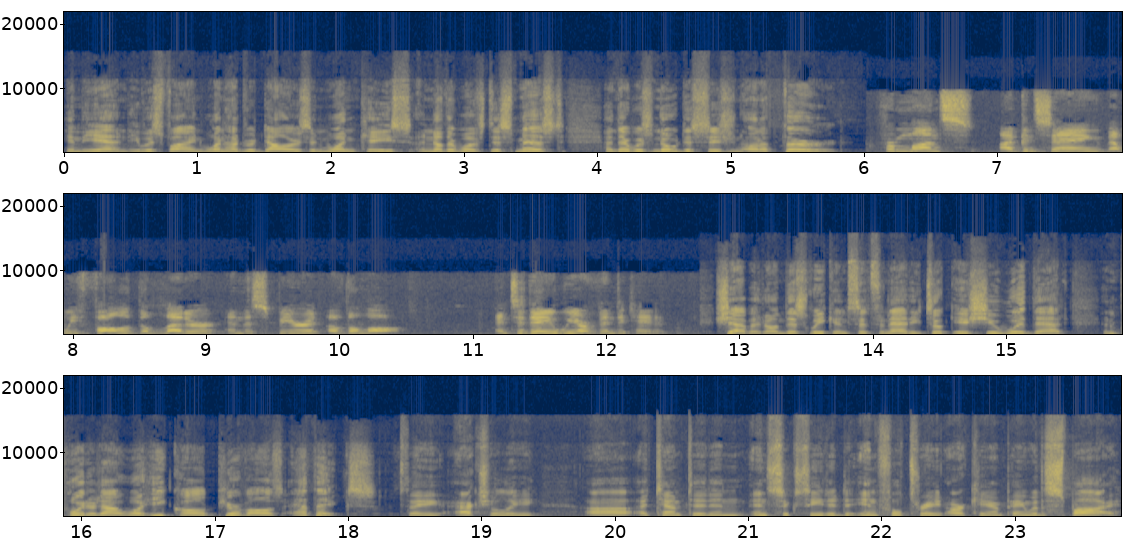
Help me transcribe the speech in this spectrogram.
In the end, he was fined $100 in one case, another was dismissed, and there was no decision on a third. For months, I've been saying that we followed the letter and the spirit of the law. And today we are vindicated. Chabot on This Week in Cincinnati took issue with that and pointed out what he called Pureval's ethics. They actually uh, attempted and, and, succeeded to infiltrate our campaign with a spy.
